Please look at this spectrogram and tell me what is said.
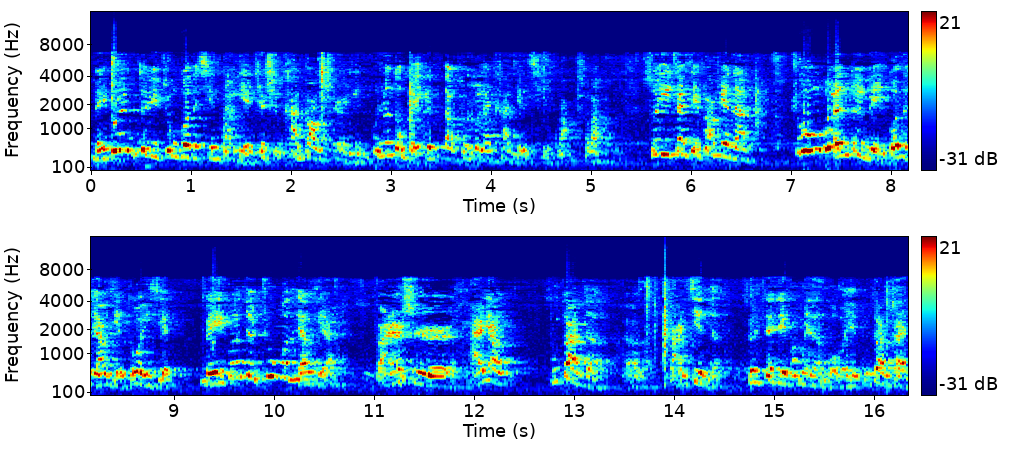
美国人对于中国的情况也只是看报纸而已，不能够每个人到中国来看这个情况，是吧？所以在这方面呢。中国人对美国的了解多一些，美国人对中国的了解反而是还要不断的呃改进的，所以在这方面呢，我们也不断在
